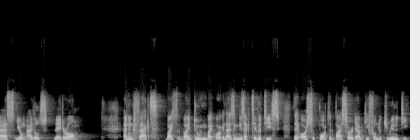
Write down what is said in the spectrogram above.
as young adults later on. And in fact, by, by doing, by organizing these activities, they are supported by solidarity from the community.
